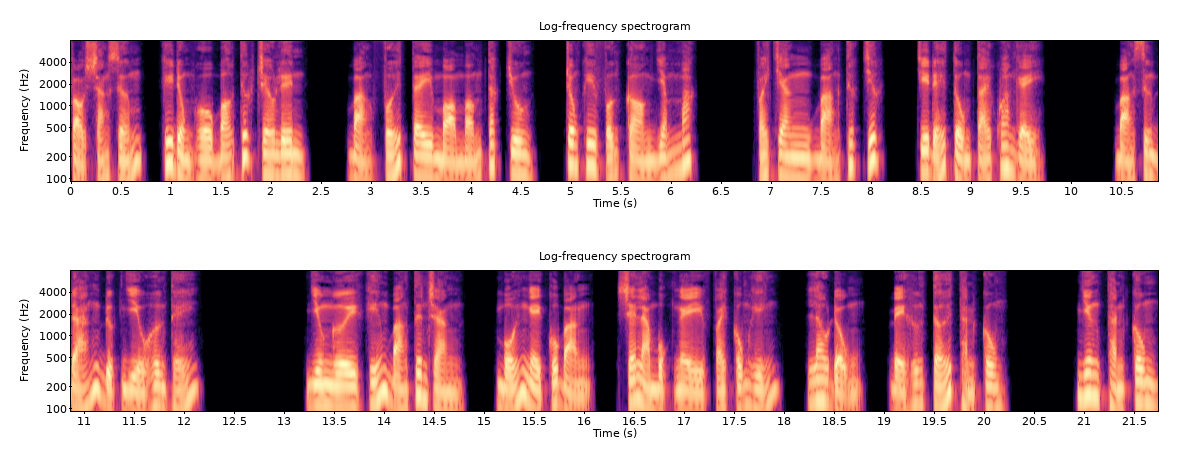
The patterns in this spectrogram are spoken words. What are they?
Vào sáng sớm, khi đồng hồ báo thức reo lên, bạn với tay mò mẫm tắt chuông trong khi vẫn còn nhắm mắt. Phải chăng bạn thức giấc chỉ để tồn tại qua ngày? Bạn xứng đáng được nhiều hơn thế. Nhiều người khiến bạn tin rằng mỗi ngày của bạn sẽ là một ngày phải cống hiến, lao động để hướng tới thành công. Nhưng thành công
